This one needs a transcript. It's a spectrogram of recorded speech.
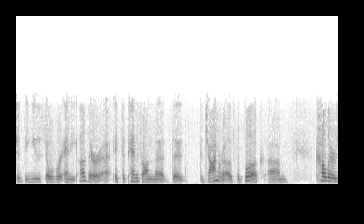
should be used over any other. Uh, it depends on the the, the genre of the book. Um, colors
